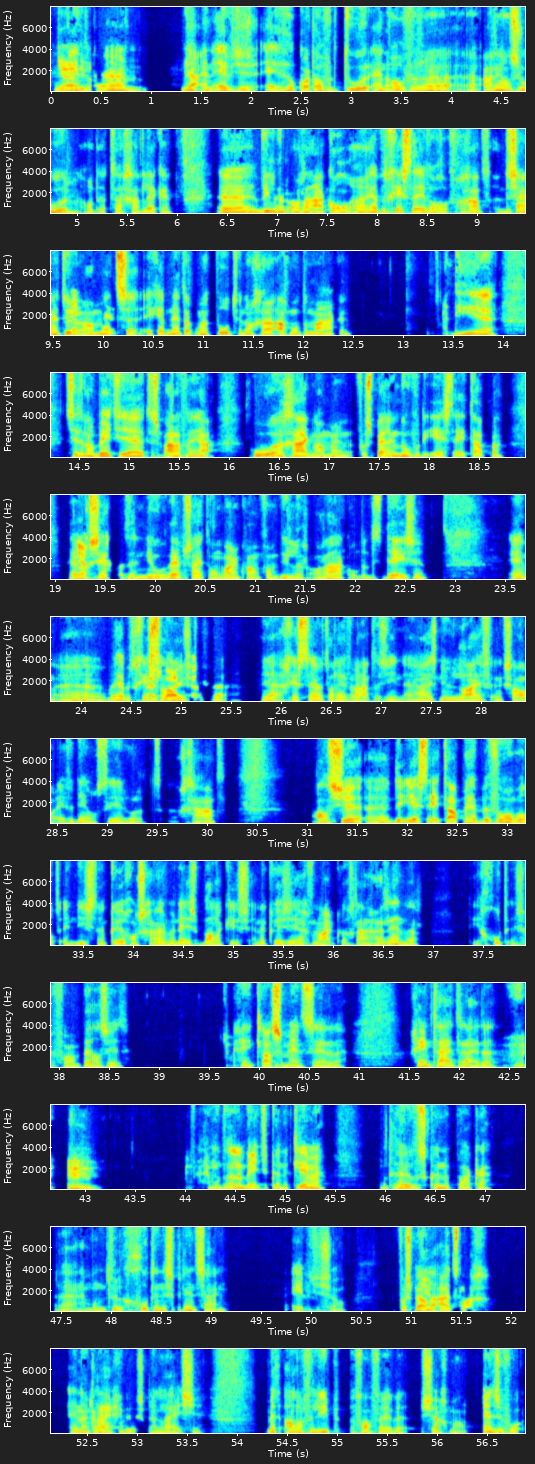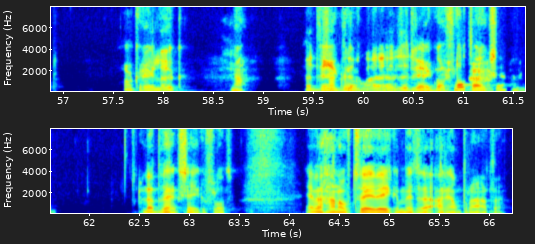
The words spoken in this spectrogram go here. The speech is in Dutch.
Ja, en, ehm, ja, en eventjes eh, heel kort over de Tour en over eh, Arjan Soer. Oh, dat eh, gaat lekker. Eh. Wielerorakel, eh hebben we het gisteren even over gehad. Er zijn natuurlijk Ja. nog mensen, ik heb net ook mijn poeltje nog eh, af moeten maken. Die eh, zitten nog een beetje eh, te sparen van, ja, hoe eh, ga ik nou mijn voorspelling doen voor de eerste etappe? We hebben Ja. gezegd dat er een nieuwe website online kwam van Wielerorakel, dat is deze. En we hebben het gisteren al live, even, eh, ja, gisteren hebben we het al even laten zien. En hij is nu live en ik zal even demonstreren hoe het gaat. Als je de eerste etappe hebt, bijvoorbeeld in Nice, dan kun je gewoon schuiven met deze balkjes. En dan kun je zeggen van, nou, ik wil graag een renner die goed in zijn vormpeil zit. Geen klassementsrenner, geen tijdrijder. hij moet wel een beetje kunnen klimmen, moet heuvels kunnen pakken. Eh, hij moet natuurlijk goed in de sprint zijn. Eventjes zo. Voorspel de Ja. uitslag. En dan krijg je dus een lijstje met alle verliep van verder, Schachman enzovoort. Oké, leuk. Nou, dat werkt, wel, even, eh, dat werkt wel vlot ook, zeg. Dat werkt zeker vlot. En we gaan over twee weken met eh, Arjan praten.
